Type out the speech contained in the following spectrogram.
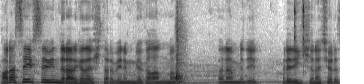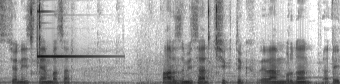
Para safe sevindir arkadaşlar. Benim yakalanmam önemli değil. Prediction açarız. Canı isteyen basar. Farzı misal çıktık ve ben buradan e, e,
